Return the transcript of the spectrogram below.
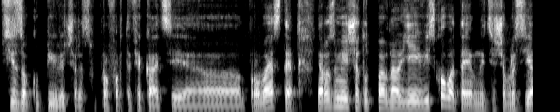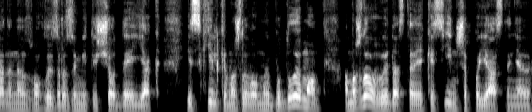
всі закупівлі через профортифікації е, провести? Я розумію, що тут певно є і військова таємниця, щоб росіяни не змогли зрозуміти, що де, як і скільки можливо ми будуємо. А можливо, ви дасте якесь інше пояснення.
